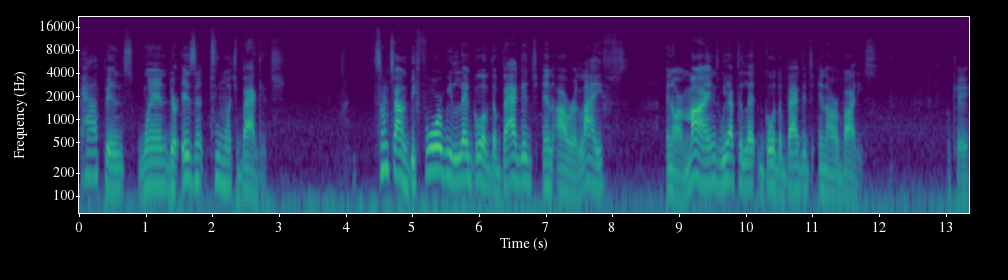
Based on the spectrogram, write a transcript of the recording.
happens when there isn't too much baggage. Sometimes before we let go of the baggage in our lives, in our minds, we have to let go of the baggage in our bodies. Okay?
